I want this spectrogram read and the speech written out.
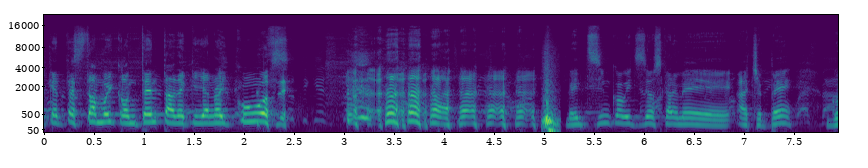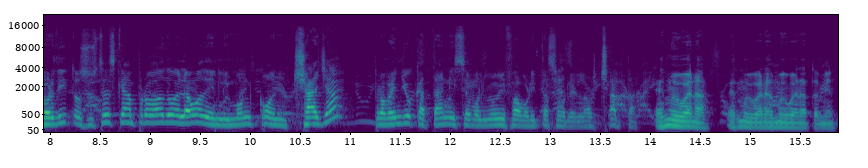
gente está muy contenta de que ya no hay cubos. 25 bits de Oscar MHP. Gorditos, ¿ustedes que han probado el agua de limón con chaya? Probé en Yucatán y se volvió mi favorita sobre la horchata. Es muy buena, es muy buena, es muy buena también.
